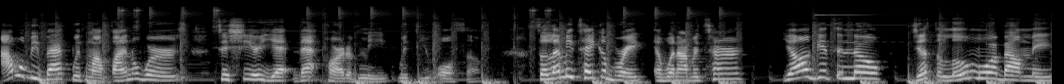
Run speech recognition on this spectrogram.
I will be back with my final words to share yet that part of me with you also. So let me take a break, and when I return, y'all get to know just a little more about me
